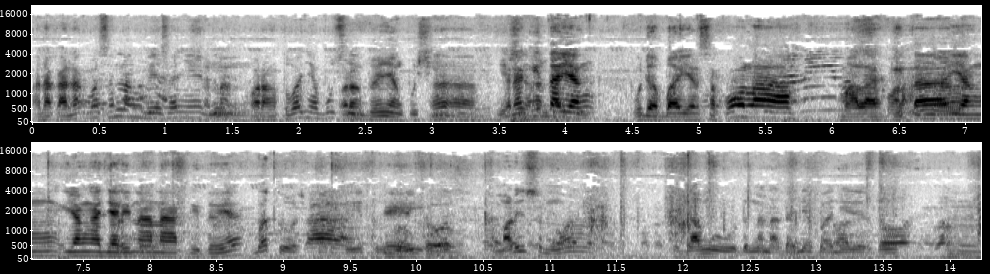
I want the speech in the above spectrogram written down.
anak-anak mah senang biasanya itu. Senang. Orang tuanya pusing. Orang tuanya yang pusing. Ah. Ya, Karena kita bantu. yang udah bayar sekolah, malah Sekolah kita anak. yang yang ngajarin anak gitu ya. betul seperti itu. Gitu. kemarin semua terganggu dengan adanya banjir itu Hmm.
